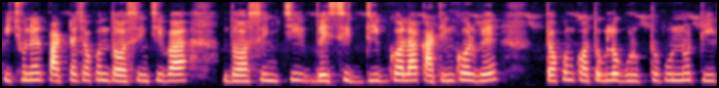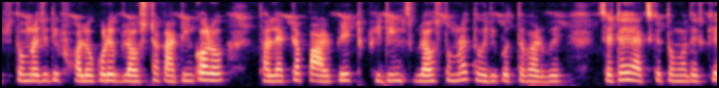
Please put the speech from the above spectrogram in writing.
পিছনের পাটটা যখন দশ ইঞ্চি বা দশ ইঞ্চি বেশি ডিপ গলা কাটিং করবে তখন কতগুলো গুরুত্বপূর্ণ টিপস তোমরা যদি ফলো করে ব্লাউজটা কাটিং করো, তাহলে একটা পারফেক্ট ফিটিংস ব্লাউজ তোমরা তৈরি করতে পারবে। সেটাই আজকে তোমাদেরকে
